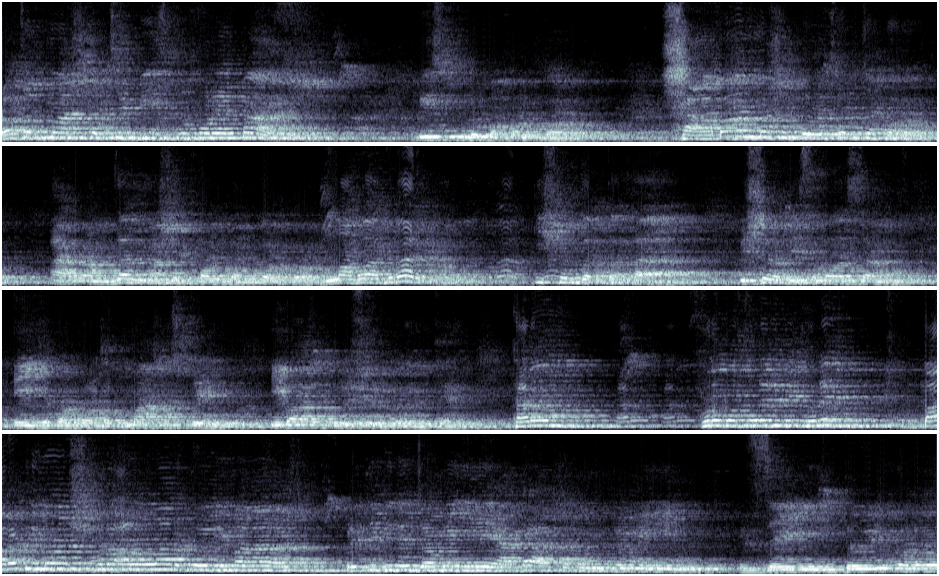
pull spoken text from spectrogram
রজব মাস হচ্ছে বীজ বপনের মাস। বীজগুলো বপন করো। শাবান মাসে পরিচর্যা করো আর রমজান মাসে ফল বপন করো। আল্লাহ আকবার। কি সুন্দর কথা। বিশ্বনবী ওয়াসাল্লাম এই যখন রজব মাস আসতেন ইবাদত করে শুরু করে দিতেন। কারণ পুরো বছরের ভিতরে বারোটি মাস হলো আল্লাহর তৈরি মাস। পৃথিবীর জমিনে আকাশ এবং জমিন, যেই তৈরি হলো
